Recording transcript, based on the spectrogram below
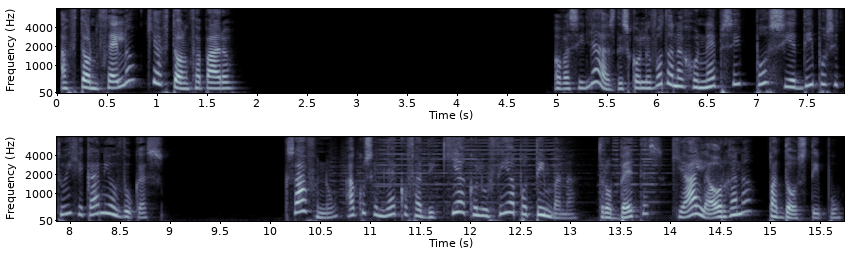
Αυτόν θέλω και αυτόν θα πάρω». Ο βασιλιάς δυσκολευόταν να χωνέψει πόση εντύπωση του είχε κάνει ο Δούκας. Ξάφνου άκουσε μια κοφαντική ακολουθία από τύμπανα, τρομπέτες και άλλα όργανα παντός τύπου.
